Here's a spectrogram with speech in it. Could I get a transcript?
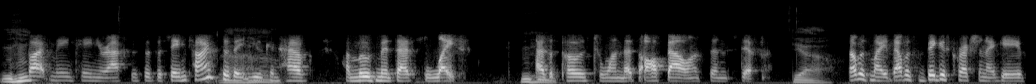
mm-hmm. but maintain your axis at the same time, so that you can have a movement that's light, mm-hmm. as opposed to one that's off balance and stiff Yeah. that was my that was the biggest correction I gave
